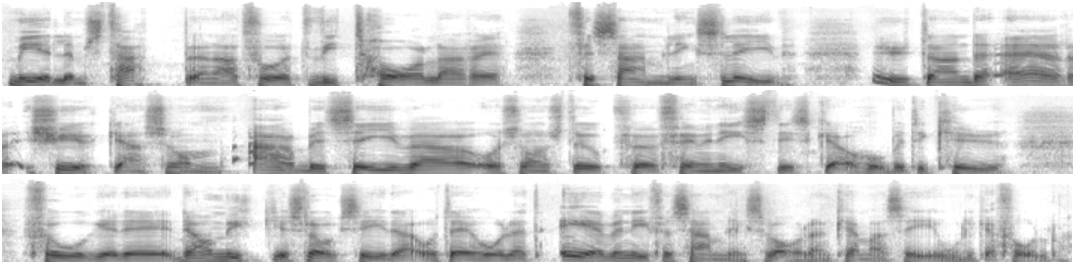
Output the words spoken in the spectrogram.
medlemstappen, att få ett vitalare församlingsliv. Utan det är kyrkan som arbetsgivare och som står upp för feministiska och hbtq-frågor. Det, det har mycket slagsida åt det hållet, även i församlingsvalen kan man se i olika foldrar.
